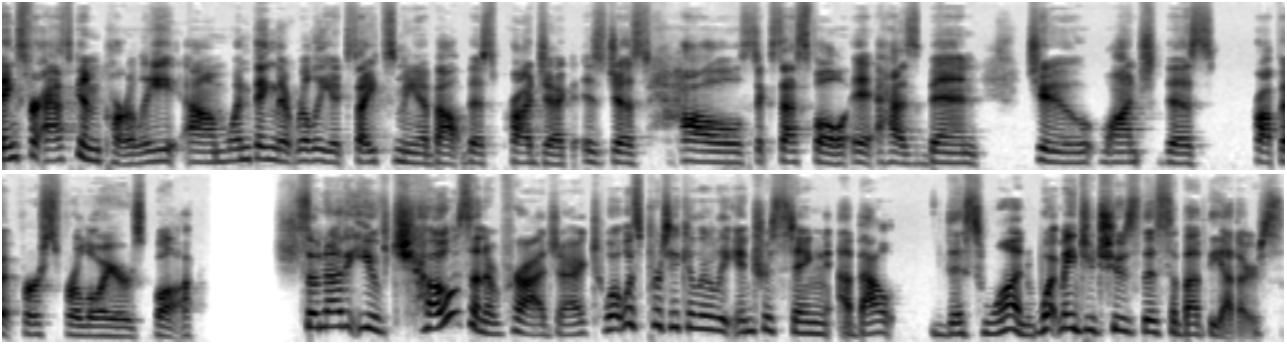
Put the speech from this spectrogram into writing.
Thanks for asking, Carly. Um, one thing that really excites me about this project is just how successful it has been to launch this Profit First for Lawyers book. So now that you've chosen a project, what was particularly interesting about this one? What made you choose this above the others?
